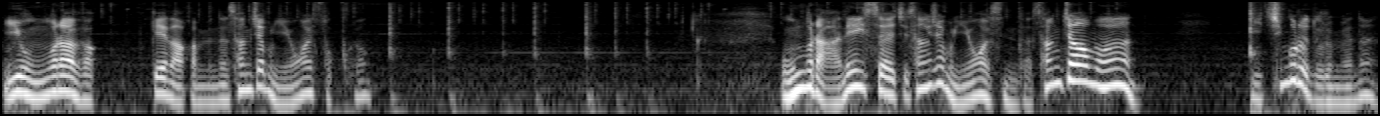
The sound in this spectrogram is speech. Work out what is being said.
이 우물 안 밖에 나가면은 상점을 이용할 수 없고요. 우물 안에 있어야지 상점을 이용할 수 있습니다. 상점은 이 친구를 누르면은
